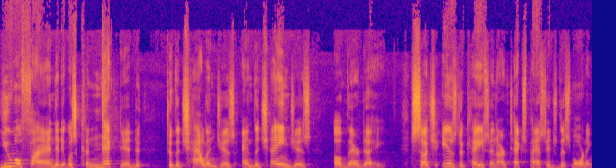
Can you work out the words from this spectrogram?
you will find that it was connected to the challenges and the changes of their day. Such is the case in our text passage this morning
